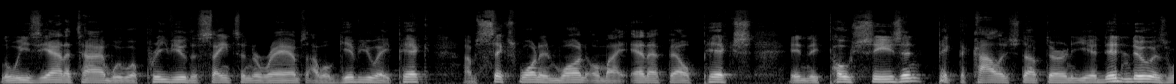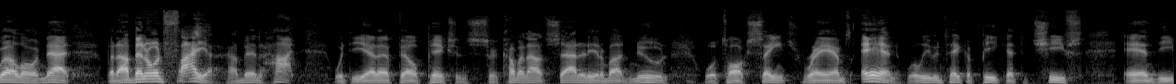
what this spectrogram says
Louisiana time. We will preview the Saints and the Rams. I will give you a pick. I'm 6 1 and 1 on my NFL picks in the postseason. Picked the college stuff during the year. Didn't do as well on that, but I've been on fire. I've been hot with the NFL picks. And so coming out Saturday at about noon, we'll talk Saints, Rams, and we'll even take a peek at the Chiefs and the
